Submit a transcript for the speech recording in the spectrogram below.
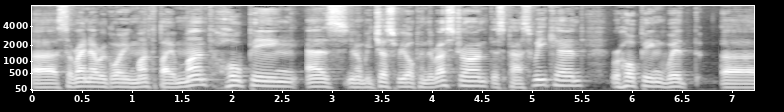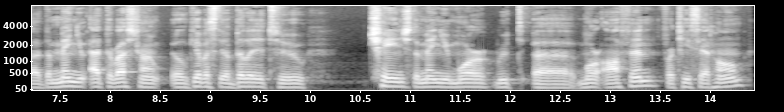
Uh, so right now we're going month by month, hoping as you know we just reopened the restaurant this past weekend. We're hoping with uh, the menu at the restaurant, it'll give us the ability to change the menu more uh, more often for TC at home.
